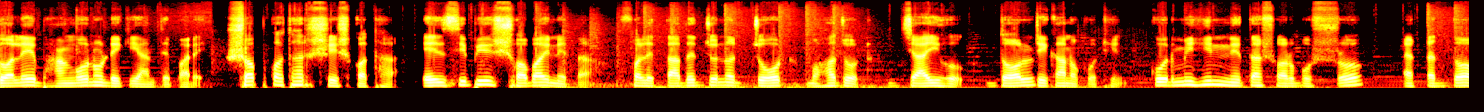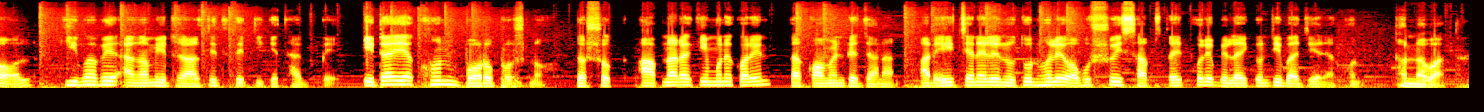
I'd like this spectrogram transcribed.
দলে ভাঙনও ডেকে আনতে পারে। সব কথার শেষ কথা, এনসিপির সবাই নেতা। ফলে তাদের জন্য জোট, মহাজোট, যাই হোক, দল টেকানো কঠিন। কর্মীহীন নেতা সর্বস্ব, একটা দল কীভাবে আগামীর রাজনীতিতে টিকে থাকবে? এটাই এখন বড় প্রশ্ন। দর্শক, আপনারা কি মনে করেন? তা কমেন্টে জানান। আর এই চ্যানেলে নতুন হলে অবশ্যই সাবস্ক্রাইব করে বেলাইকনটি বাজিয়ে রাখুন। ধন্যবাদ।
